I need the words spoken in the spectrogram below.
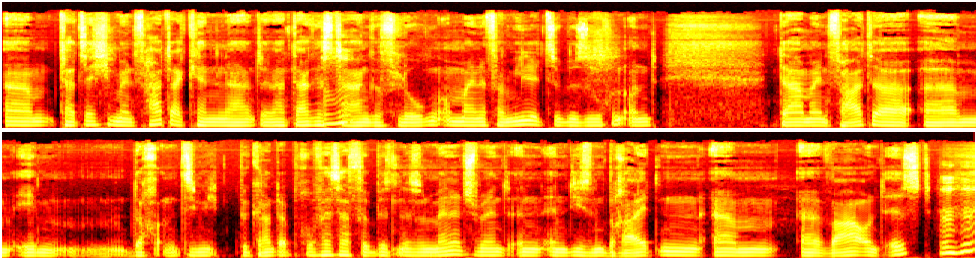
ähm, tatsächlich meinen Vater kennenlernte, nach Dagestan mhm. geflogen, um meine Familie zu besuchen. Und da mein Vater ähm, eben doch ein ziemlich bekannter Professor für Business und Management in, in diesen Breiten ähm, äh, war und ist, mhm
